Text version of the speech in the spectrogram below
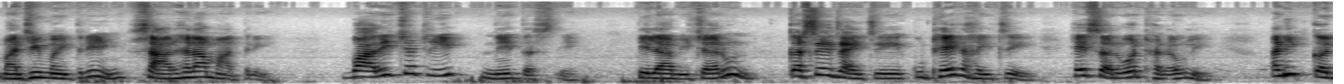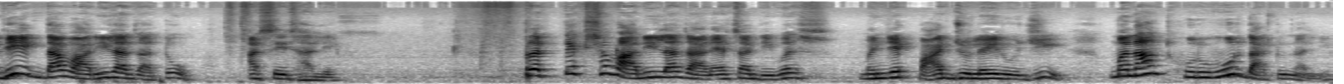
माझी मैत्रीण साधना मात्रे वारीच्या ट्रीप नेत असते. तिला विचारून कसे जायचे कुठे राहायचे हे सर्व ठरवले आणि कधी एकदा वारीला जातो असे झाले. प्रत्यक्ष वारीला जाण्याचा दिवस म्हणजे पाच जुलै रोजी मनात हुरहुर दाटून आली.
